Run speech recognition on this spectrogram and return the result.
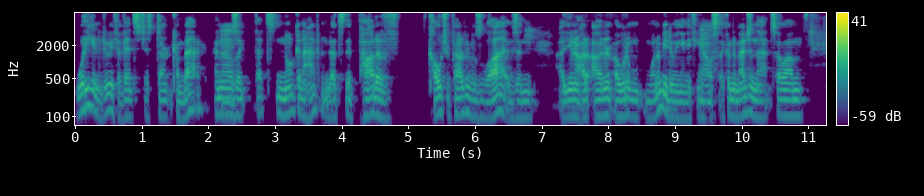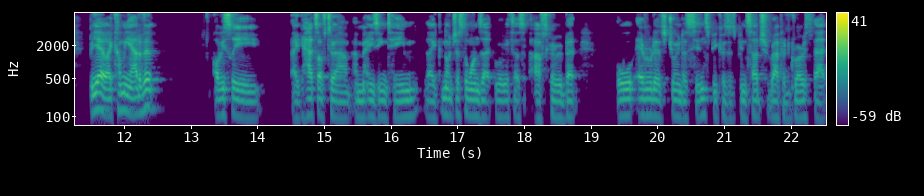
what are you going to do if events just don't come back? And i was like that's not going to happen. That's the part of culture part of people's lives. And uh, you know i, I, don't, I wouldn't want to be doing anything Mm. else. I couldn't imagine that. So um but yeah like coming out of it obviously like hats off to our amazing team, like not just the ones that were with us after COVID, but all everybody that's joined us since because it's been such rapid growth that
